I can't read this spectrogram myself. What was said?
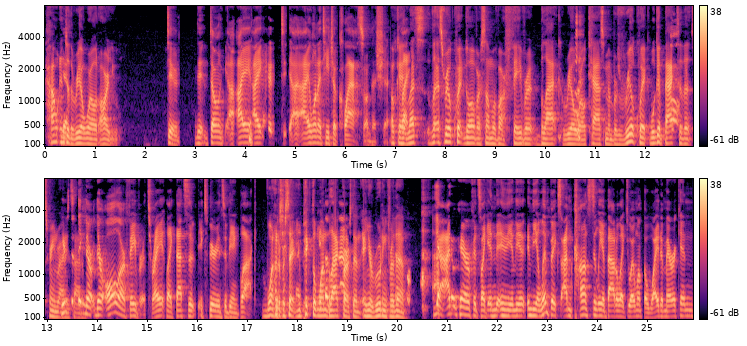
How into the real world are you? dude th- don't i i could i, I want to teach a class on this shit Okay, Like, let's let's real quick go over some of our favorite Black Real World cast members. Real quick, we'll get back to the screenwriting here's the side. thing they're they're all our favorites right like that's the experience of being black One hundred percent. You pick the one black matter. person, and you're rooting for them. yeah i don't care if it's like in the, in the in the in the olympics i'm constantly about like do i want the white american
